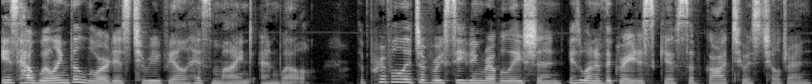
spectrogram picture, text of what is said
is how willing the Lord is to reveal his mind and will. The privilege of receiving revelation is one of the greatest gifts of God to his children.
